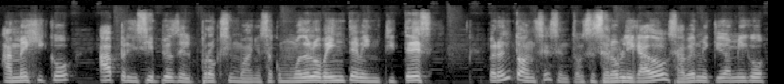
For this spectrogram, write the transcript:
a México a principios del próximo año, o sea, como modelo 2023. Pero entonces, entonces será obligado saber, mi querido amigo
